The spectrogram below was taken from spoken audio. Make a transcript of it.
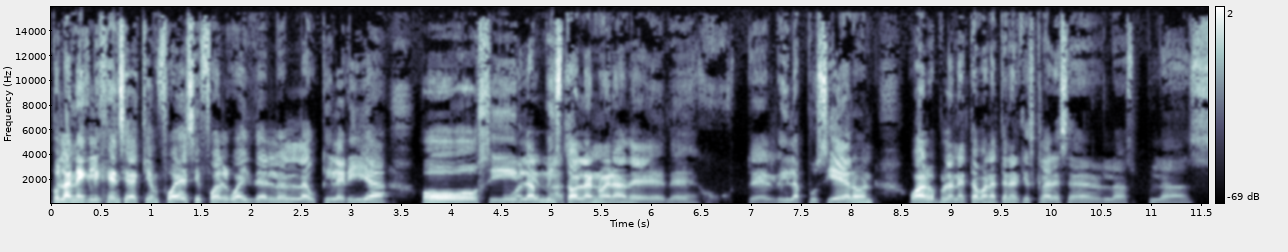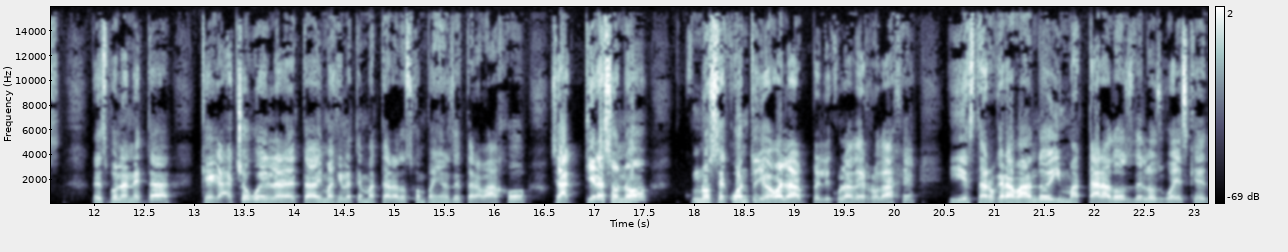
pues la negligencia de quién fue, si fue el güey de la, la utilería o si O la más. pistola no era de, y la pusieron o algo, pues la neta van a tener que esclarecer las, las, pues, pues la neta, qué gacho, güey, la neta, imagínate matar a dos compañeros de trabajo, o sea, quieras o no, no sé cuánto llevaba la película de rodaje y estar grabando y matar a dos de los güeyes que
